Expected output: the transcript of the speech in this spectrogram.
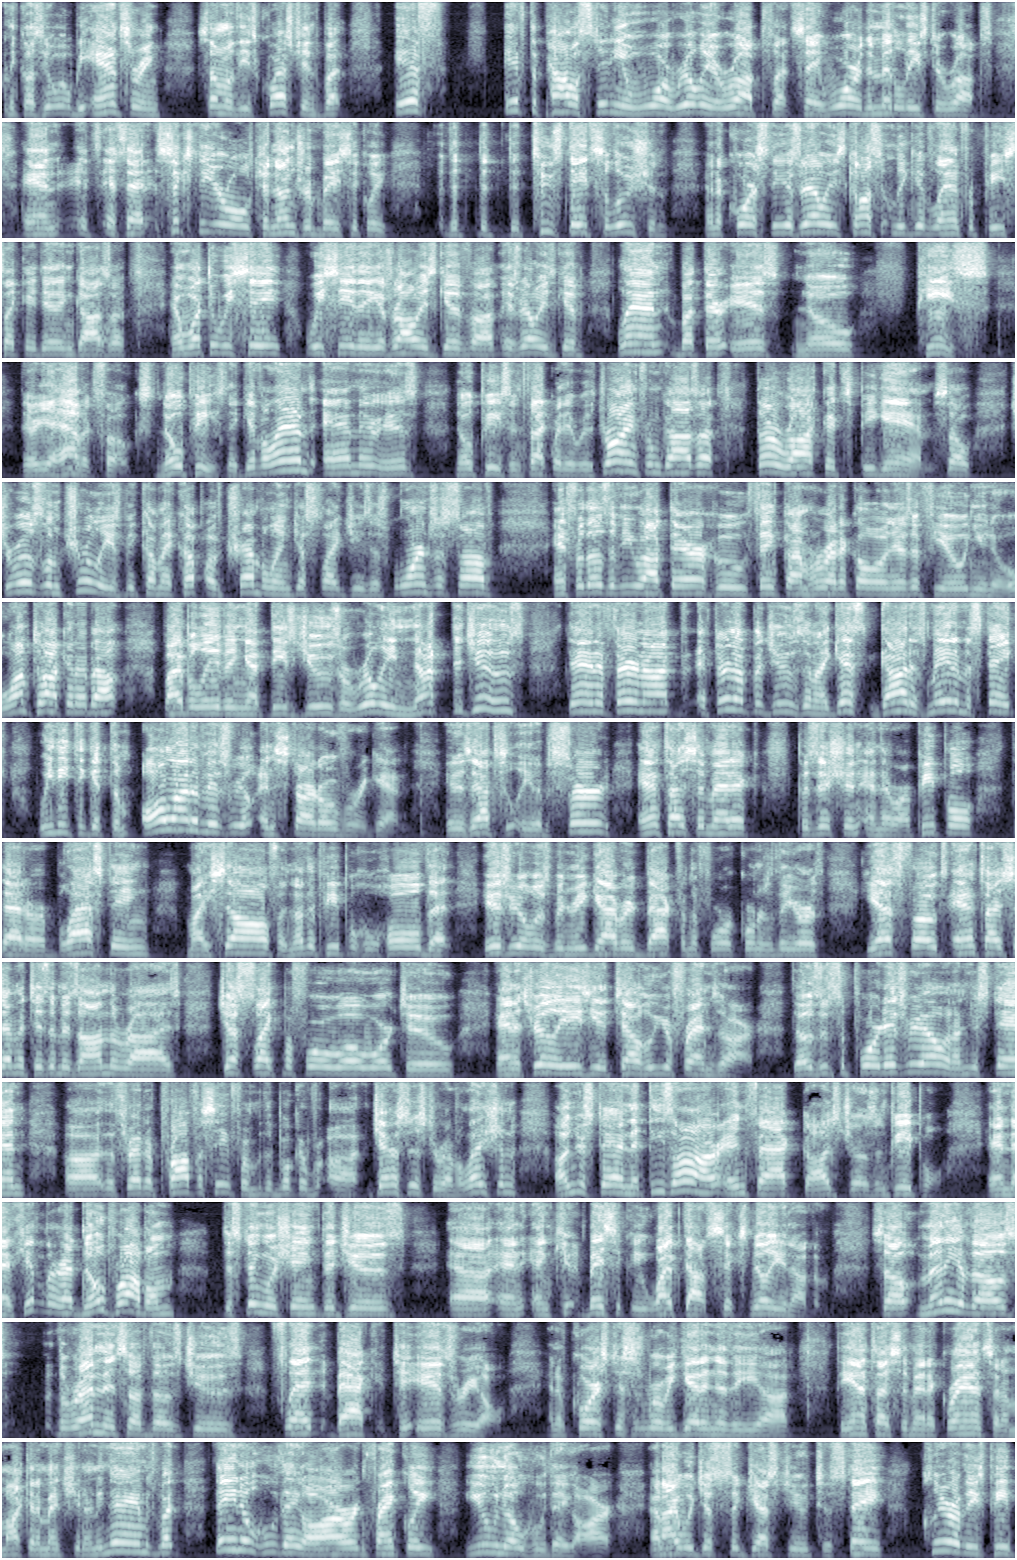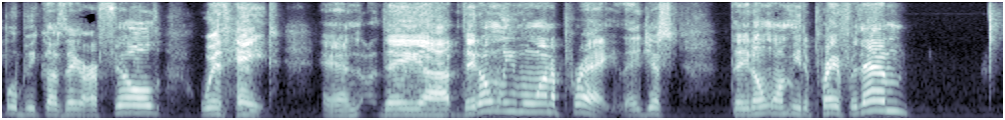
because he will be answering some of these questions. But if if the Palestinian war really erupts, let's say war in the Middle East erupts, and it's it's that 60 year old conundrum basically, the, the, the two state solution. And of course, the Israelis constantly give land for peace like they did in Gaza. And what do we see? We see the Israelis give uh, Israelis give land, but there is no peace. There you have it, folks. No peace. They give a land, and there is no peace. In fact, when they're withdrawing from Gaza, the rockets began. So Jerusalem truly has become a cup of trembling, just like Jesus warns us of. And for those of you out there who think I'm heretical, and there's a few, and you know who I'm talking about, by believing that these Jews are really not the Jews, then if they're not if they're not the Jews, then I guess God has made a mistake. We need to get them all out of Israel and start over again. It is absolutely an absurd anti-Semitic position, and there are people that are blasting myself and other people who hold that Israel has been regathered back from the four corners of the earth. Yes, folks, anti-Semitism is on the rise, just like before World War II, and it's really easy to tell who your friends are. Those who support Israel and understand uh, the threat of prophecy from the book of uh, Genesis to Revelation understand that these are, in fact, God's chosen people, and that Hitler had no problem distinguishing the Jews uh, and, and basically wiped out six million of them. So many of those the remnants of those Jews fled back to Israel. And of course, this is where we get into the uh, the anti-Semitic rants. And I'm not going to mention any names, but they know who they are, and frankly, you know who they are. And I would just suggest you to stay clear of these people because they are filled with hate, and they uh, they don't even want to pray. They just they don't want me to pray for them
